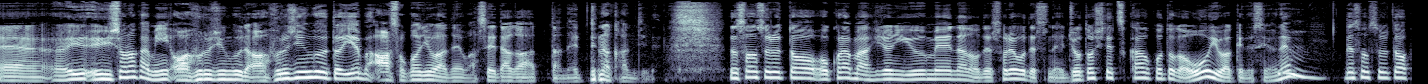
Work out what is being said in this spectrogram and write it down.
えー、い磯の神？あ、古神宮だ。あ、古神宮といえば、あ、そこにはね、早稲田があったね、ってな感じで。でそうすると、これはまあ非常に有名なので、それをですね、序として使うことが多いわけですよね。うんで、そうすると、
